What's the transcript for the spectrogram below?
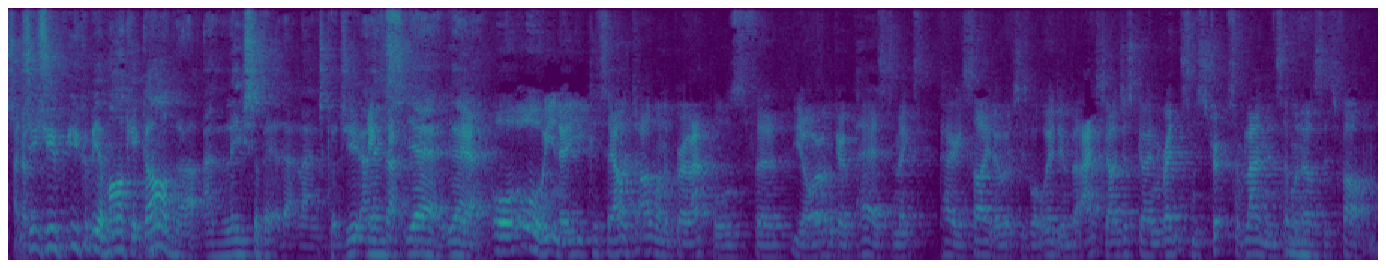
So, you, you could be a market gardener and lease a bit of that land, could you? And exactly. Then, yeah, yeah, yeah. Or, or you know, you could say, I, I want to grow apples for, you know, I want to grow pears to make perry cider, which is what we're doing. But actually, I'll just go and rent some strips of land in someone mm. else's farm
